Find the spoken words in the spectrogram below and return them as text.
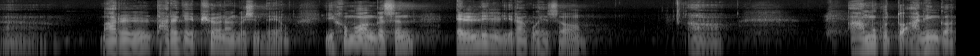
어, 말을 다르게 표현한 것인데요. 이 허무한 것은 엘릴이라고 해서 어, 아무것도 아닌 것,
